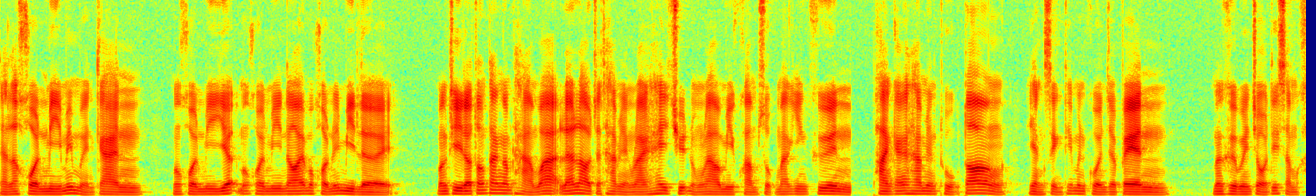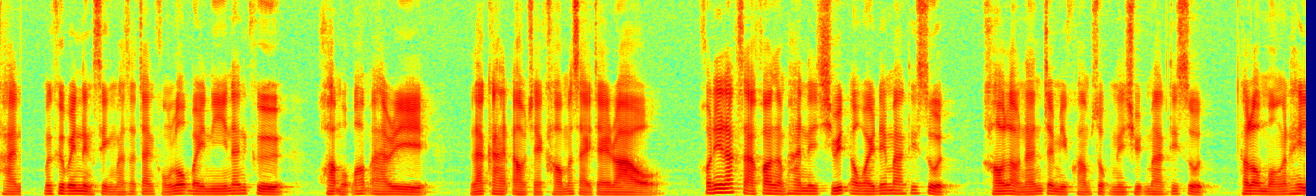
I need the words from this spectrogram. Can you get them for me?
แต่ละคนมีไม่เหมือนกัน บางคนมีเยอะ บางคนมีน้อย บางคนไม่มีเลย บางทีเราต้องตั้งคำถามว่า แล้วเราจะทำอย่างไรให้ชีวิตของเรามีความสุขมากยิ่งขึ้น ผ่านการกระทำอย่างถูกต้อง อย่างสิ่งที่มันควรจะเป็น มันคือเป็นโจทย์ที่สำคัญ มันคือเป็นหนึ่งสิ่งมหัศจรรย์ของโลกใบนี้ นั่นคือ ความอบอ้อมอารี และการเอาใจเขามาใส่ใจเรา คนที่รักษาความสัมพันธ์ในชีวิตเอาไว้ได้มากที่สุด เขาเหล่านั้นจะมีความสุขในชีวิตมากที่สุด ถ้าเรามองกันให้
